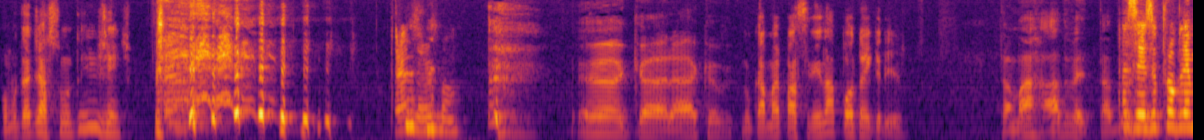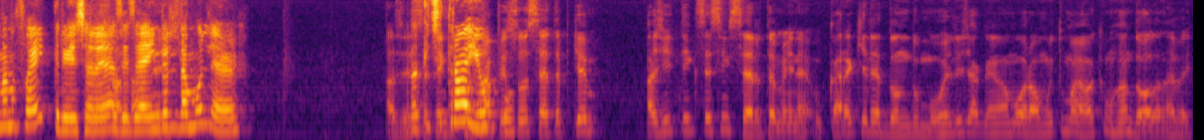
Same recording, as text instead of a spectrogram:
Vamos mudar de assunto aí, gente. Meu irmão. Ai, caraca, velho. Nunca mais passei nem na porta da igreja. Tá amarrado, velho. Tá doido. Às vezes o problema não foi a igreja, né? Às vezes é a índole Exatamente. da mulher. Às Ela vezes que você te tem que traiu, encontrar a pessoa certa, porque a gente tem que ser sincero também, né? O cara que ele é dono do morro, ele já ganha uma moral muito maior que um randola, né, velho?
